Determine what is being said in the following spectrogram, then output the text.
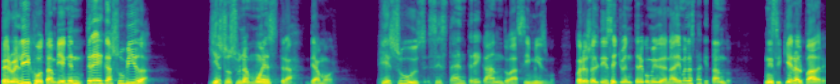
Pero el Hijo también entrega su vida. Y eso es una muestra de amor. Jesús se está entregando a sí mismo. Por eso Él dice, yo entrego mi vida. Nadie me la está quitando. Ni siquiera el Padre.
